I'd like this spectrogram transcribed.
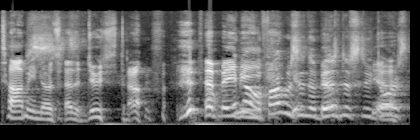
Tommy knows how to do stuff. that maybe no, if I was in the business do Yeah. doors,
